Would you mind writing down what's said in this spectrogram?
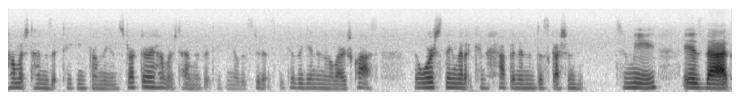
How much time is it taking from the instructor? How much time is it taking of the students? Because again, in a large class, the worst thing that can happen in a discussion to me is that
